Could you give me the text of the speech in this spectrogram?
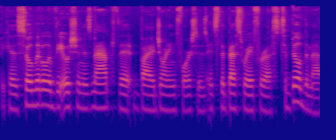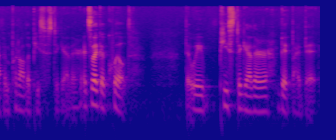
Because so little of the ocean is mapped that by joining forces, it's the best way for us to build the map and put all the pieces together. It's like a quilt that we piece together bit by bit.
